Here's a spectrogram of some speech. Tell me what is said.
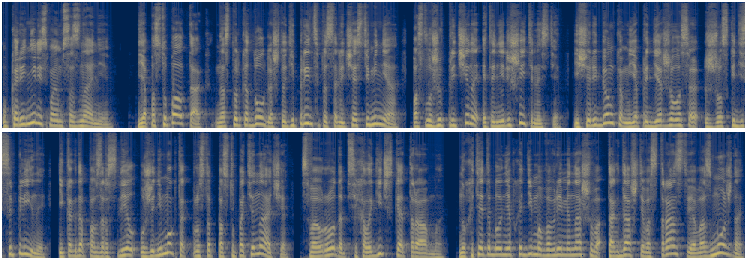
укоренились в моем сознании. Я поступал так, настолько долго, что эти принципы стали частью меня, послужив причиной этой нерешительности. Еще ребенком я придерживался жесткой дисциплины, и когда повзрослел, уже не мог так просто поступать иначе. Своего рода психологическая травма. Но хотя это было необходимо во время нашего тогдашнего странствия, возможно,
